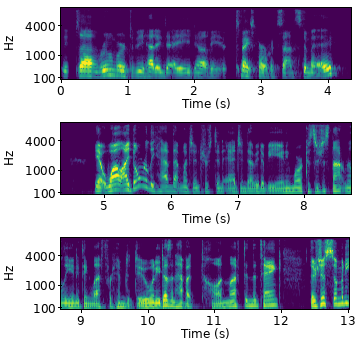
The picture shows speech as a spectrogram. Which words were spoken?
is uh, rumored to be heading to AEW. This makes perfect sense to me. Yeah, while I don't really have that much interest in Edge and WWE anymore because there's just not really anything left for him to do, and he doesn't have a ton left in the tank. There's just so many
